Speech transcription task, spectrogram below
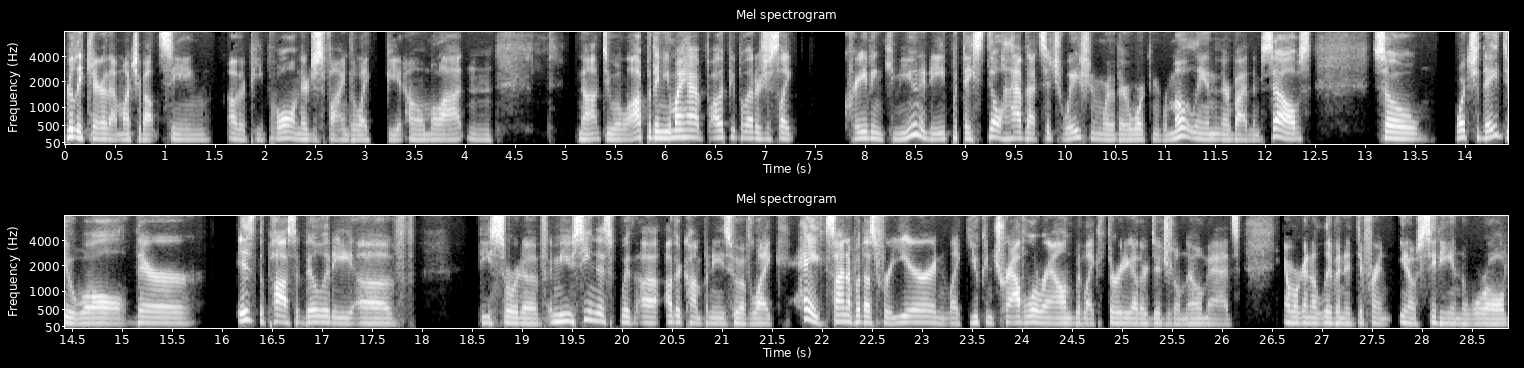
really care that much about seeing other people and they're just fine to like be at home a lot and not do a lot. But then you might have other people that are just like craving community but they still have that situation where they're working remotely and they're by themselves. So what should they do? Well, there is the possibility of these sort of i mean you've seen this with uh, other companies who have like hey sign up with us for a year and like you can travel around with like 30 other digital nomads and we're going to live in a different you know city in the world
